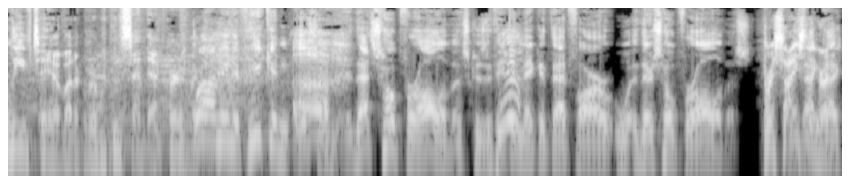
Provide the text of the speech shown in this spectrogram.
leave to him. I don't remember who said that first. Well, I mean, if he can, listen, that's hope for all of us, because if he Yeah. can make it that far, there's hope for all of us. Precisely right.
